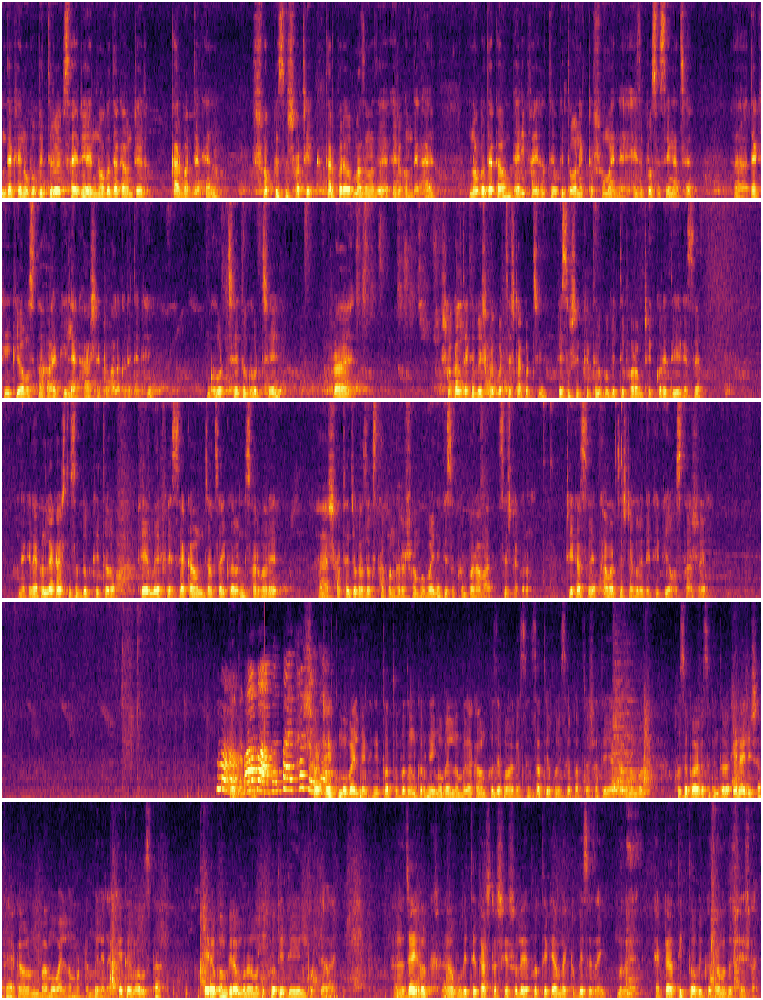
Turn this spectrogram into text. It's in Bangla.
দেখেন, উপবৃত্তির ওয়েবসাইটে নগদ অ্যাকাউন্টের কারবার দেখেন সব কিছু সঠিক। তারপরেও মাঝে মাঝে এরকম দেখায়। নগদ অ্যাকাউন্ট ভেরিফাই হতেও কিন্তু অনেকটা সময় নেয়। এই যে প্রসেসিং আছে দেখি কি অবস্থা হয়, কি লেখা আসে, একটু ভালো করে দেখি। ঘুরছে তো ঘুরছে, প্রায় সকাল থেকে বেশ কয়েকবার চেষ্টা করছি। কিছু শিক্ষার্থীর উপবৃত্তি ফর্ম ঠিক করে দিয়ে গেছে। দেখেন এখন লেখা আসতেছে দুঃখিত এম এফ এস অ্যাকাউন্ট যাচাইকরণ সার্ভারের সাথে যোগাযোগ স্থাপন করা সম্ভব হয়নি। কিছুক্ষণ পর আবার চেষ্টা করুন। ঠিক আছে আবার চেষ্টা করে দেখি কি অবস্থা আসে। সঠিক মোবাইল ব্যাংকিং এর তথ্য প্রদান করুন। এই মোবাইল নম্বরে অ্যাকাউন্ট খুঁজে পাওয়া গেছে। জাতীয় পরিচয়পত্রের সাথে এই অ্যাকাউন্ট নম্বর খুঁজে পাওয়া গেছে, কিন্তু এনআইডির সাথে অ্যাকাউন্ট বা মোবাইল নম্বরটা মেলে না। এটা হলো অবস্থা এরকম বিড়ম্বনার মধ্যে প্রতিদিন পড়তে হয়। যাই হোক উপবৃত্তির কাজটা শেষ হলে প্রত্যেকে আমরা একটু বেঁচে যাই। মানে একটা তিক্ত অভিজ্ঞতা আমাদের শেষ হয়।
